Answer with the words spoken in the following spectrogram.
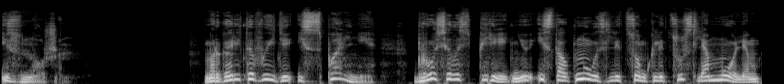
из ножен. Маргарита, выйдя из спальни, бросилась в переднюю и столкнулась лицом к лицу с Лямолем,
